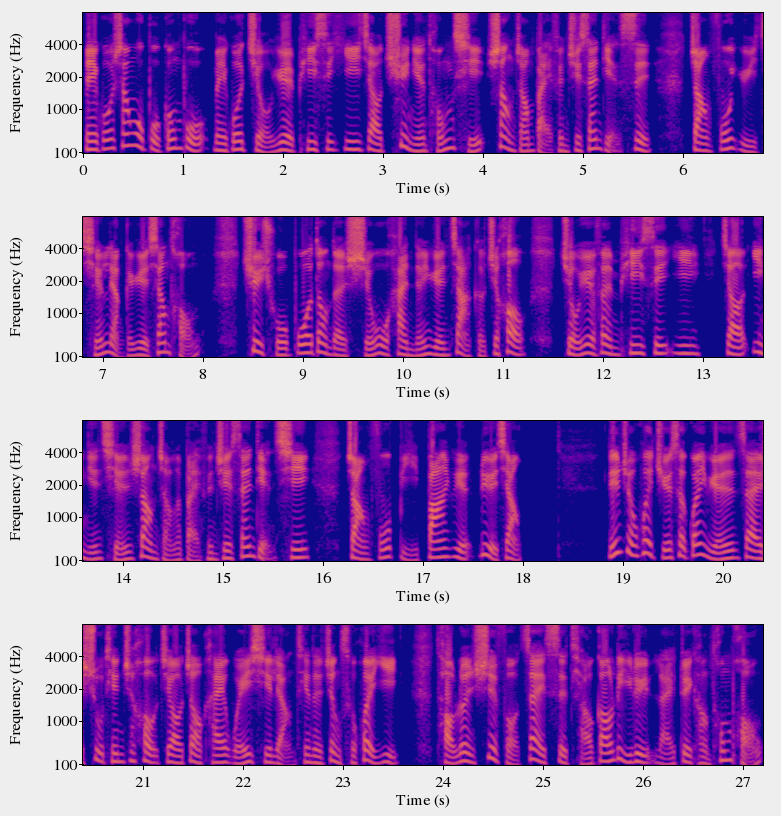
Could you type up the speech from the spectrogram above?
美国商务部公布，美国九月 PCE 较去年同期上涨百分之三点四，涨幅与前两个月相同。去除波动的食物和能源价格之后，九月份 PCE 较一年前上涨了百分之三点七，涨幅比八月略降。联准会决策官员在数天之后就要召开为期两天的政策会议，讨论是否再次调高利率来对抗通膨。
